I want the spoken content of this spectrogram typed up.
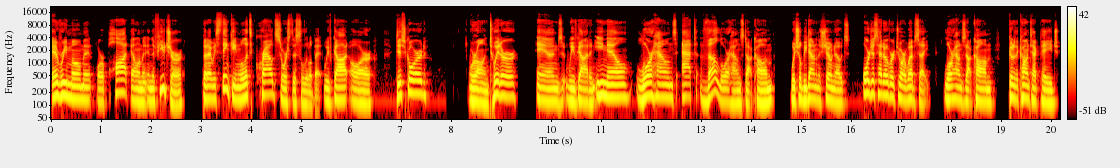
every moment or plot element in the future. But I was thinking, well, let's crowdsource this a little bit. We've got our Discord, we're on Twitter, and we've got an email, lorehounds at thelorehounds.com which will be down in the show notes, or just head over to our website, lorehounds.com, go to the contact page.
